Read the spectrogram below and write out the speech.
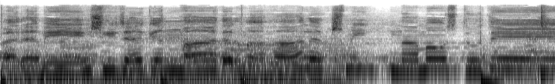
परमेशि जगन्मातर्महालक्ष्मि नमोऽस्तु ते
